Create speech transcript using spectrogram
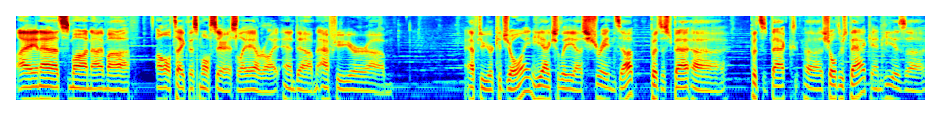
I, you know, that's smart. I'm, uh, I'll take this more seriously. All right. And um, after your, um, after your cajoling, he actually uh, straightens up, puts his back, uh, puts his back, uh, shoulders back, and he is uh,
